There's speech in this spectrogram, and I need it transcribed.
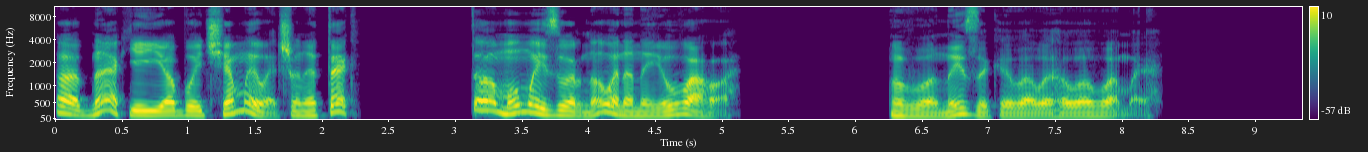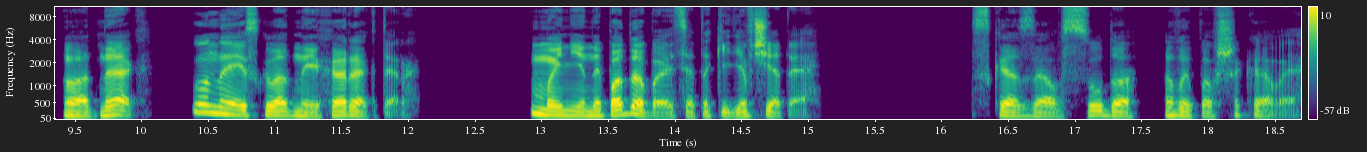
Однак її обличчя миле, чи не так? Тому ми й звернули на неї увагу. Вони закивали головами. Однак у неї складний характер. Мені не подобаються такі дівчата, сказав судо, випивши кави.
